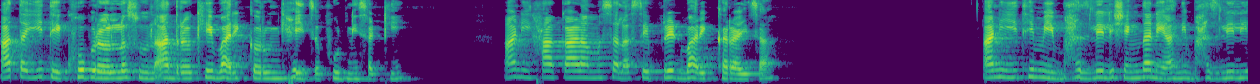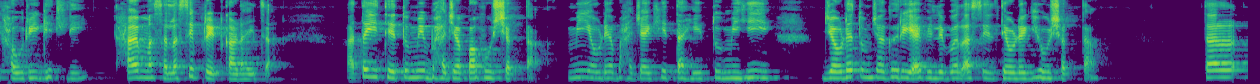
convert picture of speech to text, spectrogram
आता इथे खोबरं लसूण अद्रक हे बारीक करून घ्यायचं फोडणीसाठी. आणि हा काळा मसाला सेपरेट बारीक करायचा. आणि इथे मी भाजलेले शेंगदाणे आणि भाजलेली हावरी घेतली. हा मसाला सेपरेट काढायचा. आता इथे तुम्ही भाज्या पाहू शकता. मी एवढ्या भाज्या घेत आहे. तुम्हीही जेवढ्या तुमच्या घरी अवेलेबल असेल तेवढ्या घेऊ शकता. तर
